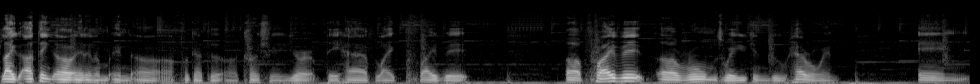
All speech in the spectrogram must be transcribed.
like I think uh, in in, in uh, I forgot the uh, country in Europe they have like private uh, private uh, rooms where you can do heroin. And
